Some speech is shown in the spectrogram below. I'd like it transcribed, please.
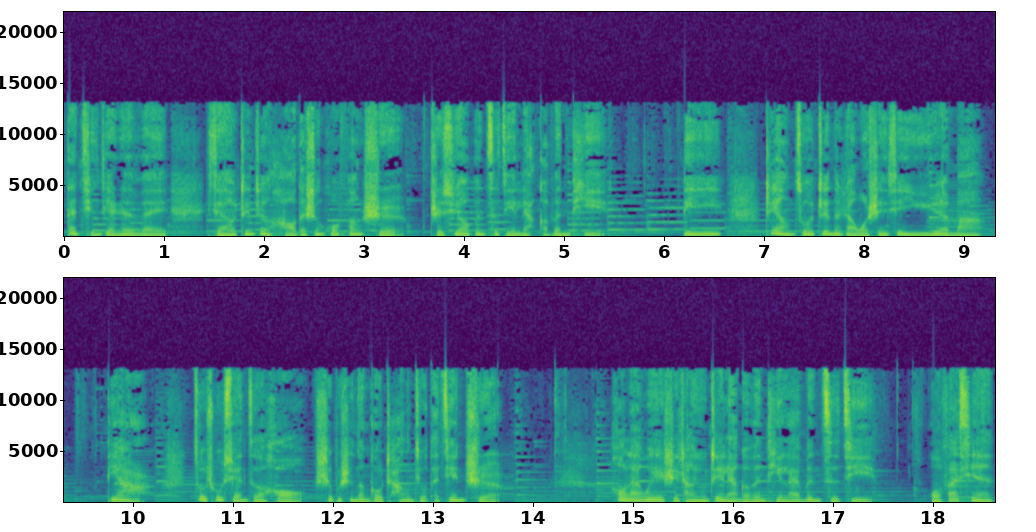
但晴姐认为，想要真正好的生活方式。只需要问自己两个问题：第一，这样做真的让我身心愉悦吗？第二，做出选择后是不是能够长久的坚持？后来我也时常用这两个问题来问自己，我发现，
